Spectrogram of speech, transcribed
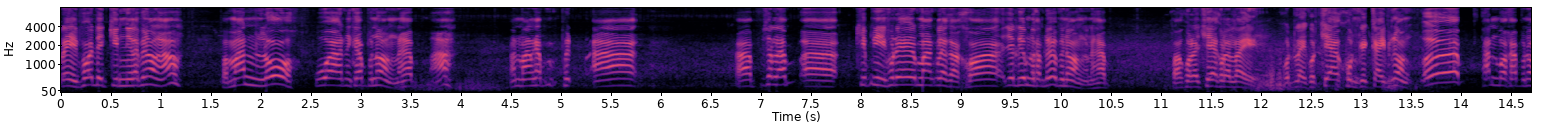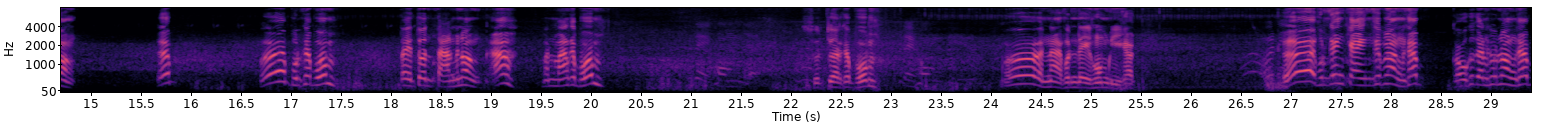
ได้พอได้กินนี่แหละพี่น้องเอาประมาณโลกว่านี่ครับพี่น้องนะครับอะมันมันๆครับอ่าอ่าสำหรับอ่าคลิปนี้ผู้ใดมากแล้วก็ขออย่าลืมนะครับเด้อพี่น้องนะครับ ฝากคนละแชร์คนละไลค์กดไลค์กดแชร์คนไกลๆพี่น้อง เอ๊บทันบ่ครับพี่น้อง เอ๊บเอ๊บผลครับผมได้ต้นตาลพี่น้อง เอ้ามันมันครับผมใส่ห้องเลยสุดยอดครับผมใส่ห้องดีเออหน้าเพิ่นได้โฮมดีครับเออผมแข่งแข่งขึ้นน้องครับ เก่าขึ้นกันขึ้นน้องครับ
